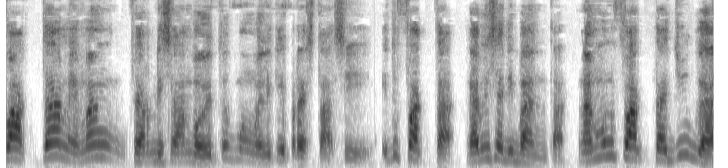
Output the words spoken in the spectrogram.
fakta memang Verdi Sambo itu memiliki prestasi. Itu fakta, nggak bisa dibantah. Namun fakta juga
